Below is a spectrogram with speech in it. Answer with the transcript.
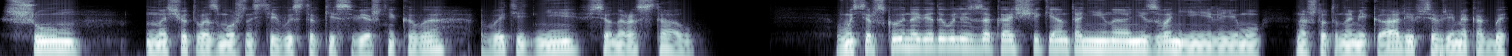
Шум насчет возможностей выставки Свешникова в эти дни все нарастал. В мастерскую наведывались заказчики Антонина, они звонили ему, на что-то намекали, все время как бы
